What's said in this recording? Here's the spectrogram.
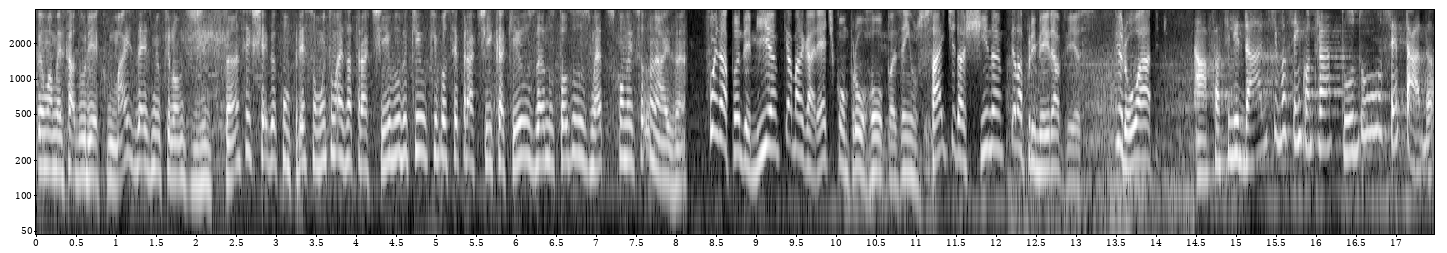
É uma mercadoria com mais de 10 mil quilômetros de distância e chega com preço muito mais atrativo do que o que você pratica aqui usando todos os métodos convencionais, né? Foi na pandemia que a Margarete comprou roupas em um site da China pela primeira vez. Virou hábito. A facilidade de você encontrar tudo setado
